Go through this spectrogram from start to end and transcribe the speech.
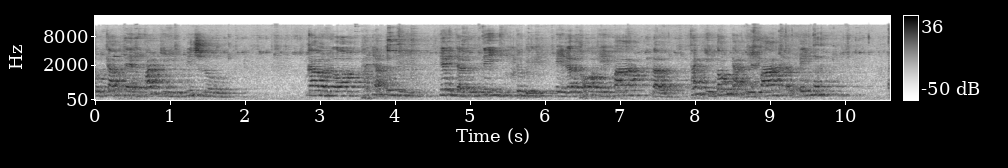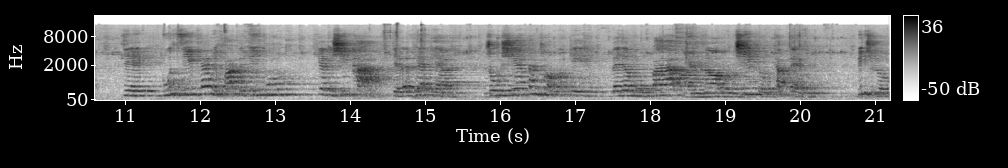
cũng cảm đèn phát kỳ biết rồi ca mà đó phát nhà tu cho nên tự ti, tự thì là thọ cái ba tự phát triển công đạt cái ba tự tế môn. Thì cú sĩ theo được ba tự tế môn theo được sĩ thả, thì là theo là dùng xe tăng cho nó kì là giờ một ba ở nó một chi được thập tèm biết rồi?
